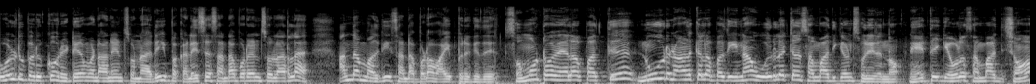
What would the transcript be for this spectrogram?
கோல்டு பெருக்கும் ரிட்டையர்மெண்ட் ஆனேன்னு சொன்னார். இப்போ கடைசியாக சண்டை போடுறேன்னு சொல்லார்ல அந்த மாதிரி சண்டை போட வாய்ப்பு இருக்குது. சொமோட்டோ வேலை பார்த்து நூறு நாட்களில் பார்த்தீங்கன்னா ஒரு லட்சம் சம்பாதிக்கணும்னு சொல்லியிருந்தோம். நேற்றுக்கு எவ்வளோ சம்பாதிச்சோம்?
